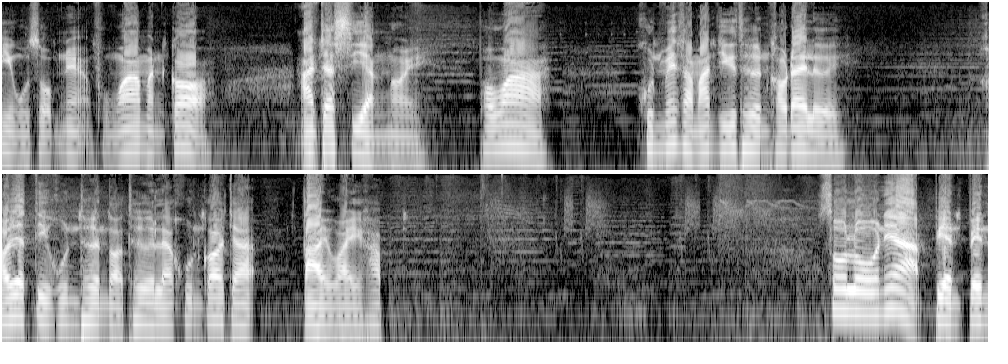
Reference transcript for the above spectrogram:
มีอุศบเนี่ย ผมว่ามันก็อาจจะเสี่ยงหน่อย เพราะว่าคุณไม่สามารถยื้อเทิร์นเขาได้เลย เขาจะตีคุณเทิร์นต่อเทิร์นแล้วคุณก็จะตายไวครับ โซโลเนี่ย เปลี่ยนเป็น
